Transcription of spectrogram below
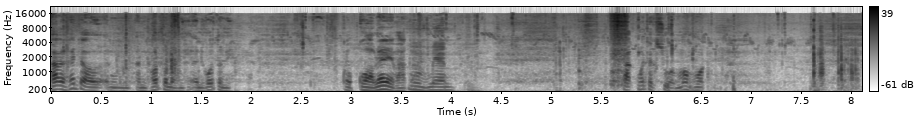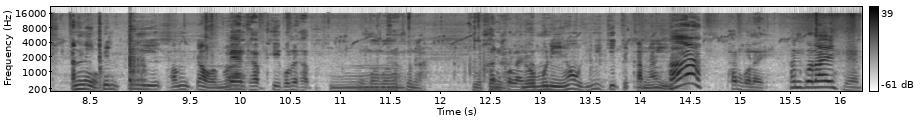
พักกันเขาจะเอาอันอันฮอตตัวนั้นอันฮอตตัวนี้กรอบๆเลยเลยผักอืมแมนตักมาจากสวนมาฮอตอันนี้เป็นปีของเจ้าแมนครับทีผมเลยครับเบิ่งเบิ่งคุณน่ะสูตรพัเพิ่นนกว่าไรโยมูนีเฮาสิมีกิจกรรมหยังอีกฮะพันกว่าไรพันกว่าไรแมน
